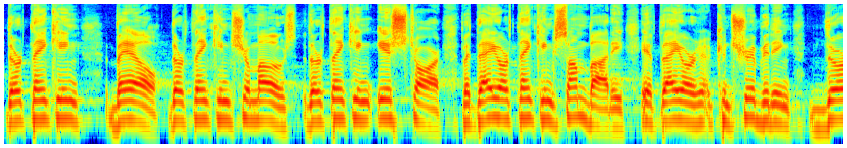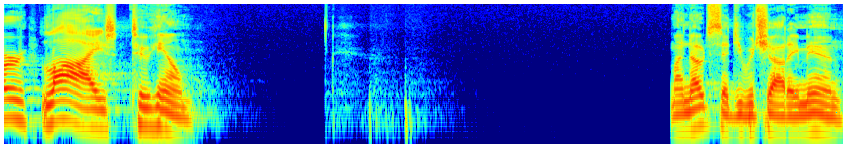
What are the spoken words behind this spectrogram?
They're thinking Baal, they're thinking Chemosh, they're thinking Ishtar, but they are thinking somebody if they are contributing their lies to Him. My notes said you would shout amen.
